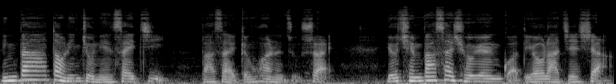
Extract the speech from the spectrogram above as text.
零八到零九年赛季，巴萨更换了主帅，由前巴萨球员瓜迪奥拉接下。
